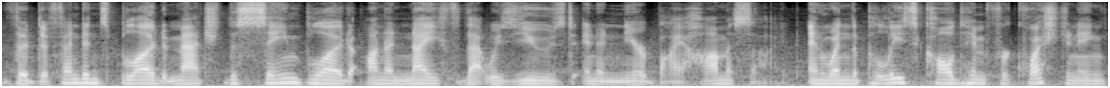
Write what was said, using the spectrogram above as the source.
The defendant's blood matched the same blood on a knife that was used in a nearby homicide. And when the police called him for questioning,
